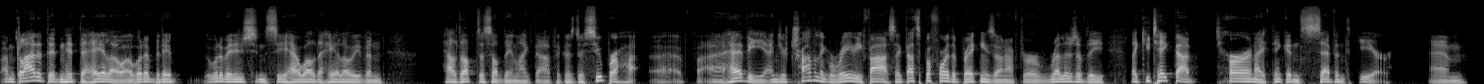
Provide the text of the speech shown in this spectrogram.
I'm glad it didn't hit the halo. I would have been it would have been interesting to see how well the halo even held up to something like that because they're super uh, uh, heavy and you're traveling really fast. Like that's before the braking zone after a relatively like you take that turn I think in seventh gear. Um,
